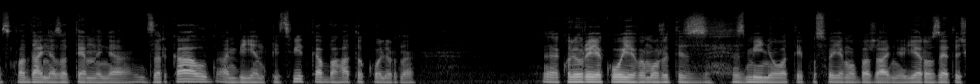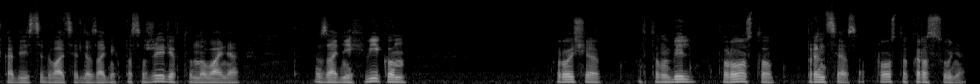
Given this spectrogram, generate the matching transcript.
складання затемнення дзеркал, амбієнт підсвітка багатокольорна кольори якої ви можете змінювати по своєму бажанню. Є розеточка 220 для задніх пасажирів, тонування задніх вікон. Коротше, автомобіль просто принцеса, просто красуня.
